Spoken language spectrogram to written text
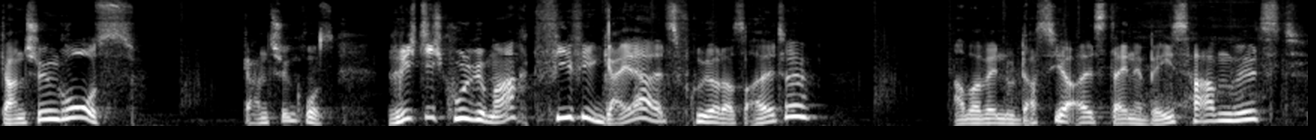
Ganz schön groß. Ganz schön groß. Richtig cool gemacht. Viel, viel geiler als früher das alte. Aber wenn du das hier als deine Base haben willst,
